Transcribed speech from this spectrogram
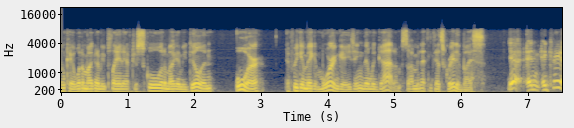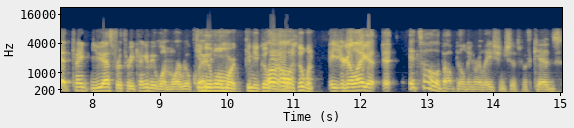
okay, what am I going to be playing after school? What am I going to be doing? Or if we can make it more engaging, then we got them. So, I mean, I think that's great advice. Yeah, and, and can I, can I, you asked for three. Can I give you one more real quick? Give me one more. Give me a good one. I want a oh, good one. You're going to like it. it. It's all about building relationships with kids.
